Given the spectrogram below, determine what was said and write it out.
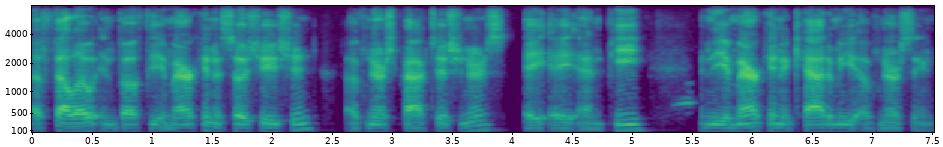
a fellow in both the American Association of Nurse Practitioners, AANP, and the American Academy of Nursing,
